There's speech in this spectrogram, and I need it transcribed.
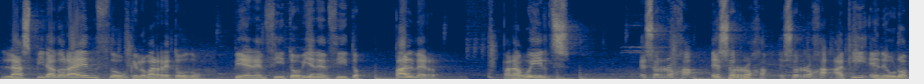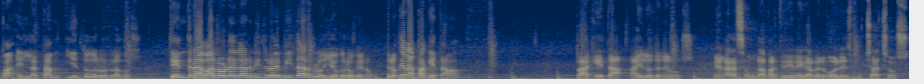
la aspiradora Enzo, que lo barre todo. Bien Encito, bien Encito. Palmer para Wirtz. Eso es roja, eso es roja, eso es roja aquí en Europa, en la TAM y en todos los lados. ¿Tendrá valor el árbitro de pitarlo? Yo creo que no. Creo que era Paqueta. Paqueta, ahí lo tenemos. Venga, la segunda parte tiene que haber goles, muchachos.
